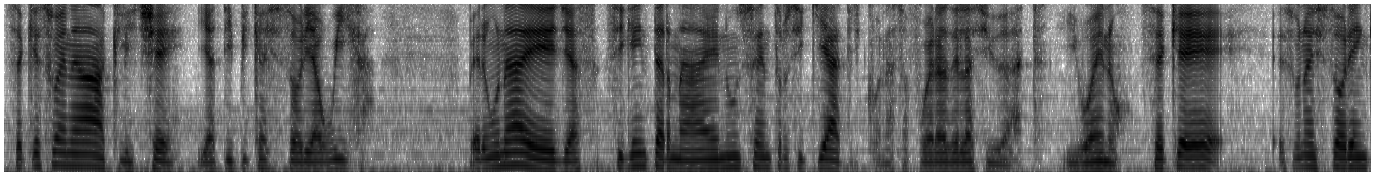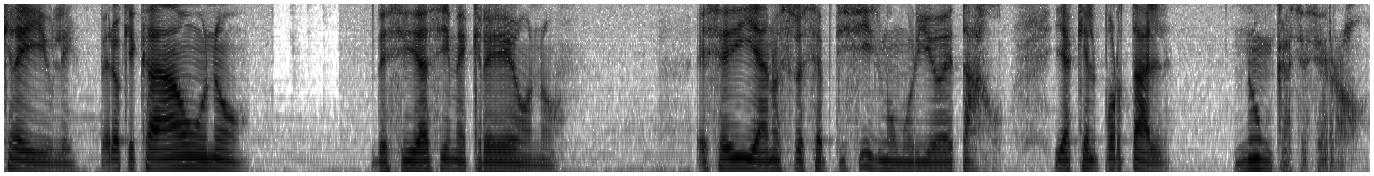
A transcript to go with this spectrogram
Sé que suena a cliché y a típica historia Ouija, pero una de ellas sigue internada en un centro psiquiátrico en las afueras de la ciudad. Y bueno, sé que es una historia increíble, pero que cada uno decida si me cree o no. Ese día nuestro escepticismo murió de tajo y aquel portal nunca se cerró.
